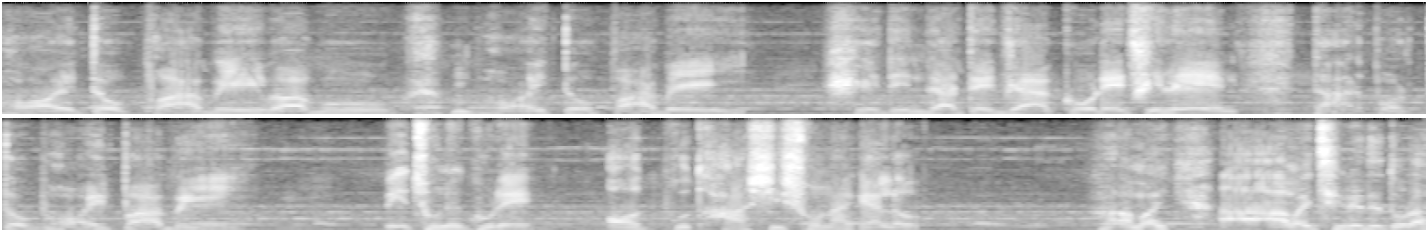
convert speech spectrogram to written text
ভয় তো পাবেই বাবু ভয় তো পাবেই। সেদিন রাতে যা করেছিলেন তারপর তো ভয় পাবেই পেছনে ঘুরে অদ্ভুত হাসি শোনা গেল। আমায় আমায় ছেড়ে দে তোরা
